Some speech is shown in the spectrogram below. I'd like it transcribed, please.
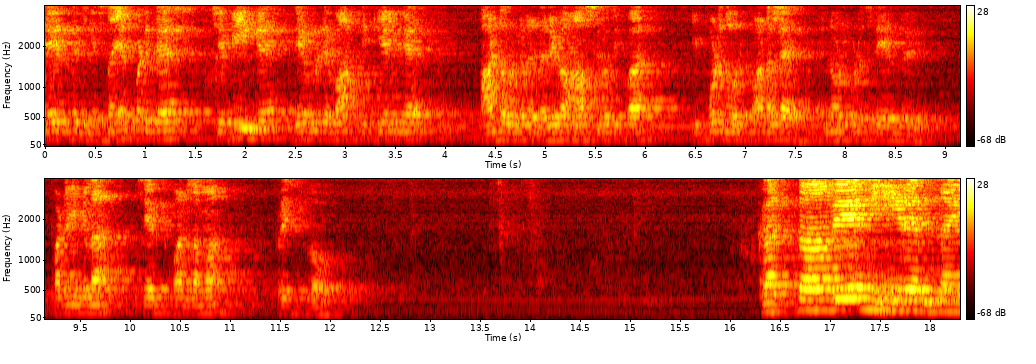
சேர்ந்து நீங்கள் செயல்படுங்க ஜெபியுங்க தேவனுடைய வார்த்தை கேளுங்க. ஆண்டவர்களை நிறைவாக ஆசீர்வதிப்பார். இப்பொழுது ஒரு பாடலை என்னோடு கூட சேர்ந்து பாடுவீங்களா? சேர்த்து பண்ணலாமா பிரைஸ்லோ கர்த்தாவே நீர் என்னை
